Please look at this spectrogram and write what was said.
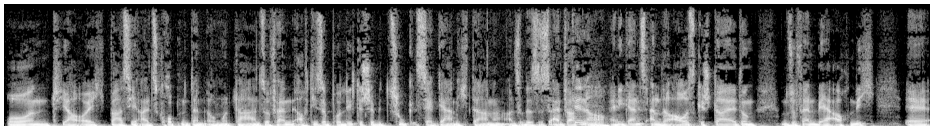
und ja, euch quasi als Gruppen dann irgendwo da. Insofern auch dieser politische Bezug ist ja gar nicht da. Ne? Also das ist einfach genau. eine ganz andere Ausgestaltung. Insofern wäre auch nicht äh,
